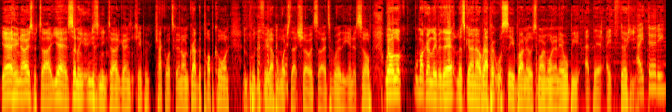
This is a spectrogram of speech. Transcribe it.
Yeah, who knows? But uh, yeah, it's certainly you just need to, go and keep a track of what's going on. Grab the popcorn and put the feet up and watch that show. It's uh, it's worthy in itself. Well, look, we're not going to leave it there. Let's go and uh, wrap it. We'll see you bright and early tomorrow morning on air. We'll be at there eight thirty. Eight thirty.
